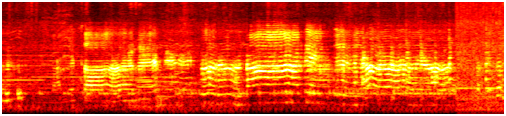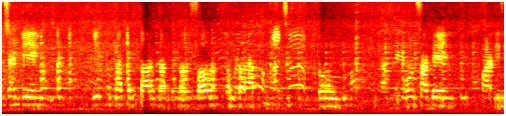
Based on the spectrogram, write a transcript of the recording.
ਕੱਲ ਤਾਰਨ ਗੁਰੂ ਨਾਨਕ ਆਇਆ ਦਰਸ਼ਨ ਜੀ ਇੱਕ ਦਾ ਪ੍ਰਕਾਰ ਦਾ ਦਿਲੋਂ ਸੌ ਕਮਰਾ ਤੋਂ ਉਹ ਸਾਡੇ ਪਾਰਟੀ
